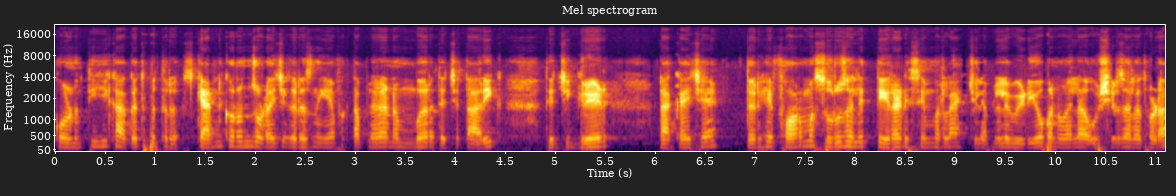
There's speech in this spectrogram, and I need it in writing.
कोणतीही कागदपत्र स्कॅन करून जोडायची गरज नाही आहे फक्त आपल्याला नंबर त्याची तारीख त्याची ग्रेड टाकायची आहे. तर हे फॉर्म सुरू झाले तेरा डिसेंबरला. ॲक्च्युली आपल्याला व्हिडिओ बनवायला उशीर झाला थोडा.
